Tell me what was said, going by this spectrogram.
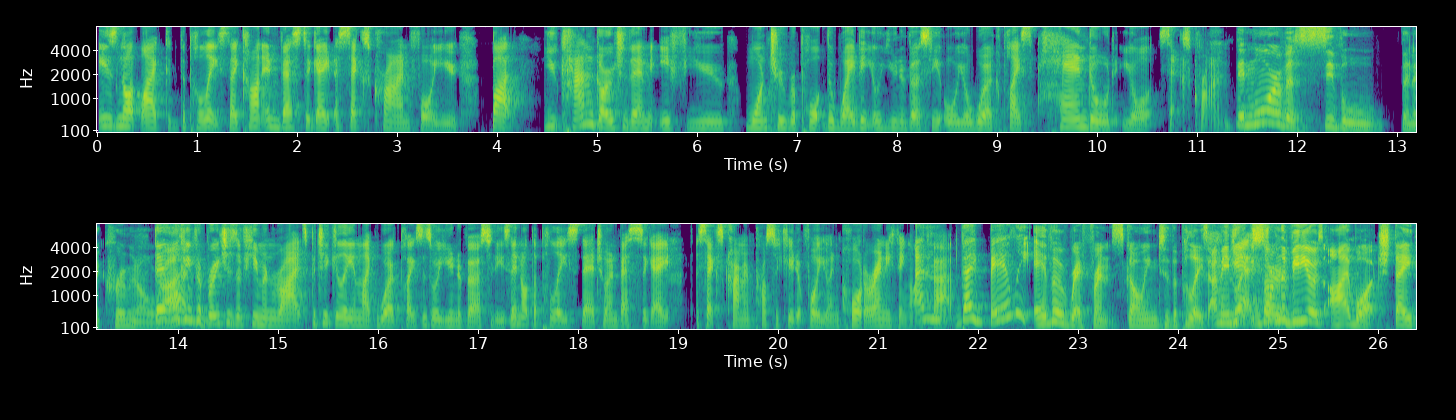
is not like the police. They can't investigate a sex crime for you, but you can go to them if you want to report the way that your university or your workplace handled your sex crime. They're more of a civil than a criminal, They're right? looking for breaches of human rights, particularly in like workplaces or universities. They're not the police there to investigate a sex crime and prosecute it for you in court or anything like and that. they barely ever reference going to the police. I mean, Yeah, like so- from the videos I watched, they,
